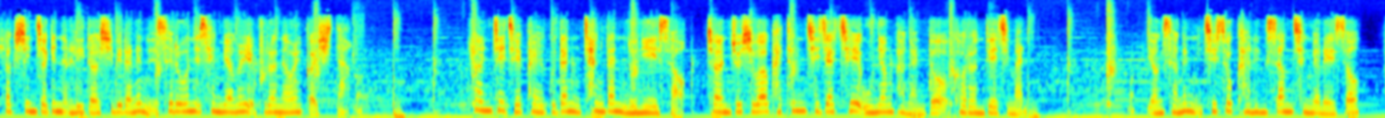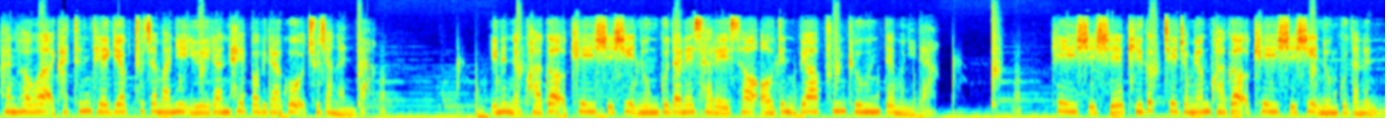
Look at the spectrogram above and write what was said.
혁신적인 리더십이라는 새로운 생명을 불어넣을 것이다. 현재 제8구단 창단 논의에서 전주시와 같은 지자체 운영 방안도 거론되지만 영상은 지속 가능성 측면에서 한화와 같은 대기업 투자만이 유일한 해법이라고 주장한다. 이는 과거 KCC 농구단의 사례에서 얻은 뼈아픈 교훈 때문이다. KCC의 비극 재조명 과거 KCC 농구단은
